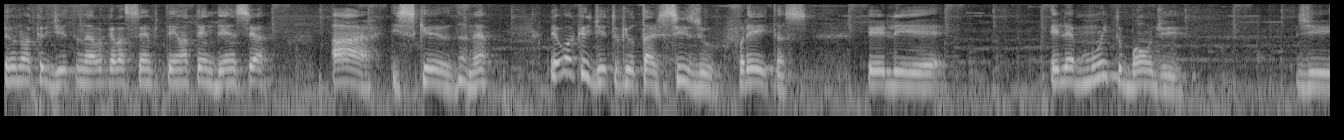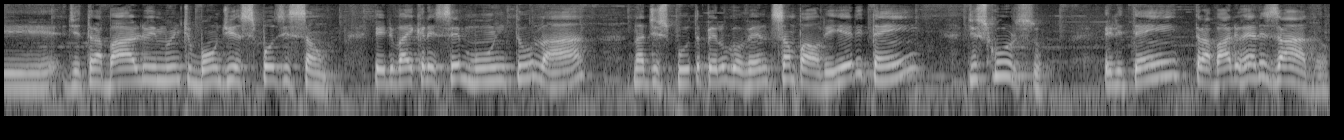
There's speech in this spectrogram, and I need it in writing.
eu não acredito nela, porque ela sempre tem uma tendência à esquerda, né? Eu acredito que o Tarcísio Freitas, ele, ele é muito bom de, de, de trabalho e muito bom de exposição. Ele vai crescer muito lá na disputa pelo governo de São Paulo. E ele tem discurso, ele tem trabalho realizado.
